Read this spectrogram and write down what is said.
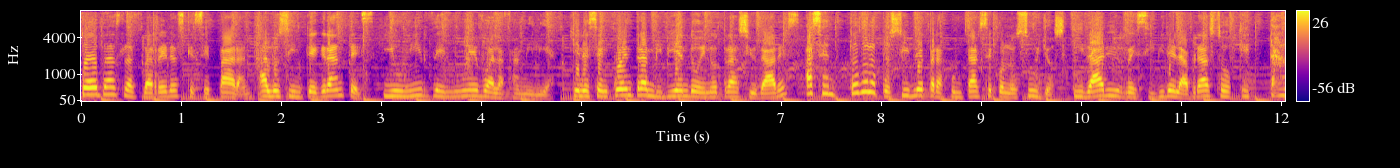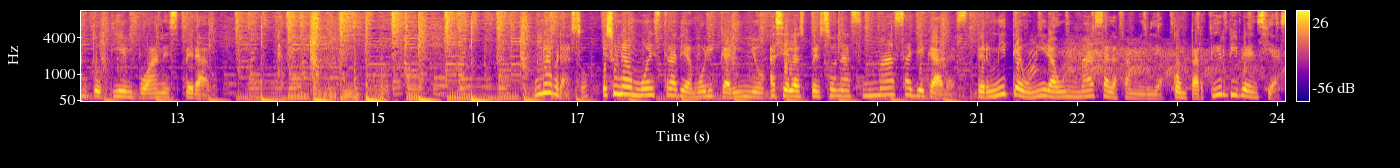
todas las barreras que separan a los integrantes y unir de nuevo a la familia. Quienes se encuentran viviendo en otras ciudades hacen todo lo posible para juntarse con los suyos y dar y recibir el abrazo que tanto tiempo han esperado. Un abrazo es una muestra de amor y cariño hacia las personas más allegadas. Permite unir aún más a la familia, compartir vivencias,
